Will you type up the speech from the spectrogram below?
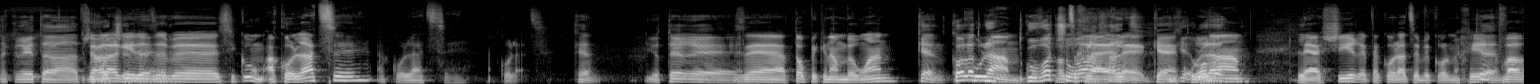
נקריא את התגובות של... אפשר להגיד את זה אה, בסיכום. הקולצה, הקולצה, הקולצה. כן, יותר... אה, זה הטופיק נאמבר 1. כן, כל כולם. התגובות לא שורה אחת. לה- כן, כולם. להשאיר את הקולציה בכל מחיר. כן. כבר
